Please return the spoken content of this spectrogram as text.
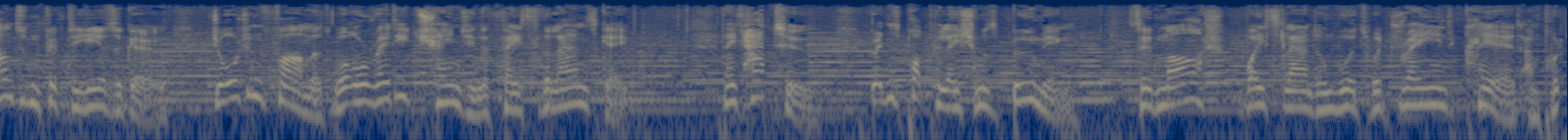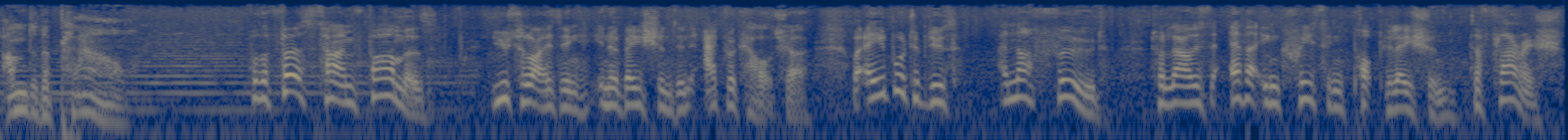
250 years ago, Georgian farmers were already changing the face of the landscape. They'd had to. Britain's population was booming, so marsh, wasteland and woods were drained, cleared and put under the plough. For the first time, farmers, utilising innovations in agriculture, were able to produce enough food to allow this ever-increasing population to flourish.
